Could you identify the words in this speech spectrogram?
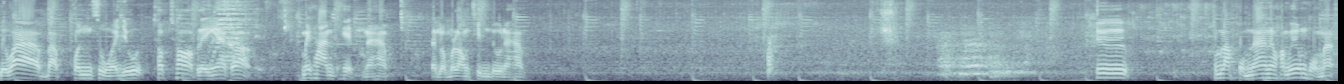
หรือว่าแบบคนสูงอายุชอบชอบอะไรเงี้ยก็ไม่ทานเผ็ดนะครับ แต่เรามาลองชิมดูนะครับ คือสำหรับผมนะในความคิดของผมอะ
